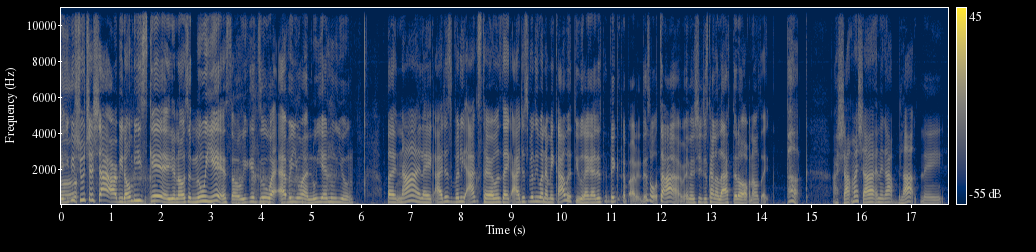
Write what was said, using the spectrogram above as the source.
Oh. You can shoot your shot, RB. Don't be scared. You know, it's a new year, so we can do whatever you want. New year, new you. But nah, like I just really asked her. I was like, I just really want to make out with you. Like I just been thinking about it this whole time, and then she just kind of laughed it off, and I was like, fuck. I shot my shot and it got blocked. Like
